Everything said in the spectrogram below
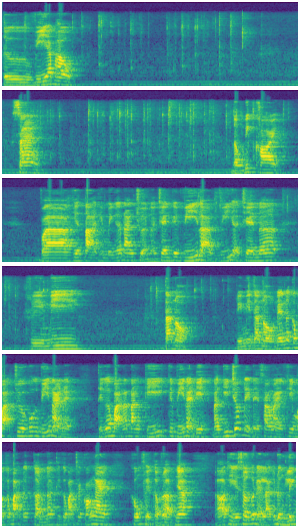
từ ví Uphold sang đồng Bitcoin. Và hiện tại thì mình đang chuyển ở trên cái ví là ví ở trên uh, Remitano. Remitano. Nên là các bạn chưa có cái ví này này thì các bạn đã đăng ký cái ví này đi. Đăng ký trước đi để sau này khi mà các bạn đã cần thì các bạn sẽ có ngay không phải cập nhật nha. Đó thì Sơn có để lại cái đường link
